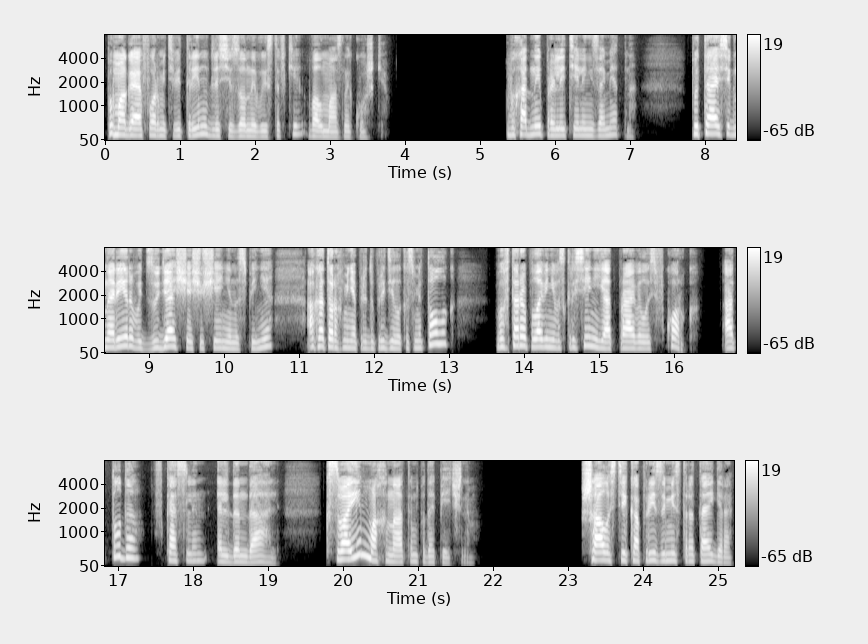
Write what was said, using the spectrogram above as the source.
помогая оформить витрину для сезонной выставки в «Алмазной кошке». Выходные пролетели незаметно. Пытаясь игнорировать зудящие ощущения на спине, о которых меня предупредила косметолог, во второй половине воскресенья я отправилась в Корк, оттуда в Кэслин Эльдендааль, к своим мохнатым подопечным. Шалости и капризы мистера Тайгера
